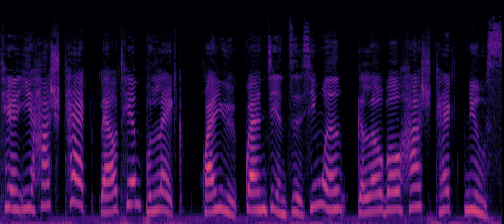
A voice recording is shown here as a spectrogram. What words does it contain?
天一 hashtag 聊天不累，环宇关键字新闻 global hashtag news。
